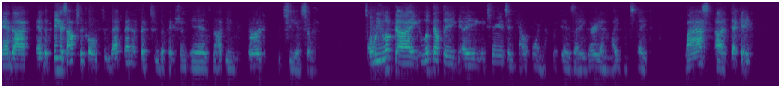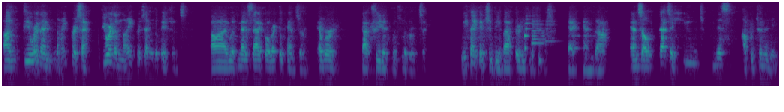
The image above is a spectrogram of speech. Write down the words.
And uh, and the biggest obstacle to that benefit to the patient is not being referred to see a surgeon. So we looked. I looked up the experience in California, which is a very enlightened state. Last uh, decade, um, fewer than nine percent, fewer than nine percent of the patients uh, with metastatic colorectal cancer ever got treated with liver resection. We think it should be about 32 percent. Okay, and uh, and so that's a huge missed opportunity.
